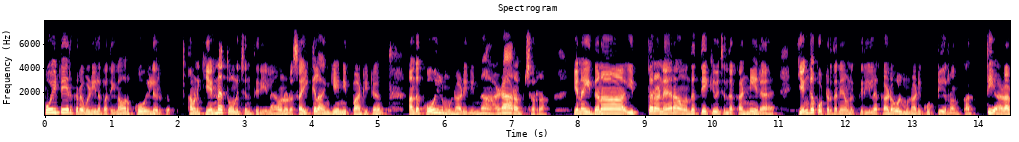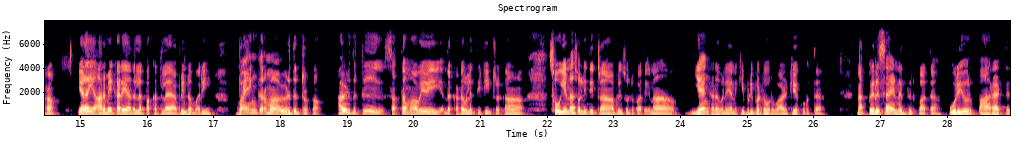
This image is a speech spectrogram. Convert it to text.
போயிட்டே இருக்கிற வழியில் பார்த்தீங்கன்னா ஒரு கோயில் இருக்குது அவனுக்கு என்ன தோணுச்சுன்னு தெரியல. அவனோட சைக்கிளை அங்கேயே நிப்பாட்டிட்டு அந்த கோயில் முன்னாடி நின்று அழ ஆரம்பிச்சிடுறான். ஏன்னா இதனா இத்தனை நேரம் வந்து தேக்கி வச்சிருந்த கண்ணீரை எங்கே கொட்டுறதுனே அவனுக்கு தெரியல. கடவுள் முன்னாடி கொட்டிடுறான். கத்தி அழறான். ஏன்னா யாருமே கிடையாதுல்ல பக்கத்தில் அப்படின்ற மாதிரி பயங்கரமாக எழுதுட்டுருக்கான் அழுதுட்டு சத்தமாகவே அந்த கடவுளை திட்டிகிட்ருக்கான் இருக்கான் ஸோ என்ன சொல்லி திட்டுறான் அப்படின்னு சொல்லிட்டு பார்த்தீங்கன்னா ஏன் கடவுளை எனக்கு இப்படிப்பட்ட ஒரு வாழ்க்கையை கொடுத்த? நான் பெருசாக என்ன எதிர்பார்த்தேன்? ஒரே ஒரு பாராட்டு.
